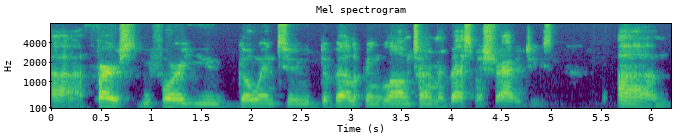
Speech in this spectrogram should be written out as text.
uh, first before you go into developing long-term investment strategies. Um,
